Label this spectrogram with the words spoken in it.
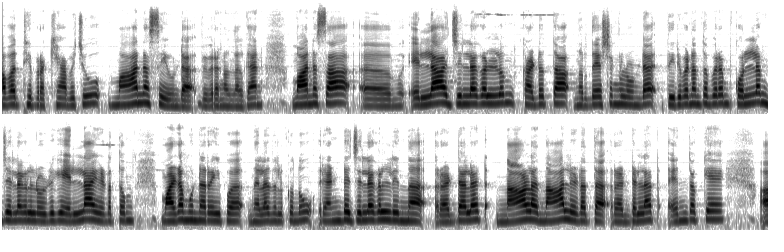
അവധി പ്രഖ്യാപിച്ചു. മാനസയുണ്ട് വിവരങ്ങൾ നൽകാൻ. മാനസ എല്ലാ ജില്ലകളിലും കടുത്ത നിർദ്ദേശങ്ങളുണ്ട്. തിരുവനന്തപുരം കൊല്ലം ജില്ലകളിൽ ഒഴികെ എല്ലായിടത്തും മഴ മുന്നറിയിപ്പ് നിലനിൽക്കുന്നു. രണ്ട് ജില്ലകളിൽ നിന്ന് റെഡ് അലർട്ട് നാളെ നാലിടത്ത് റെഡ് അലർട്ട്. എന്തൊക്കെ ആ,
